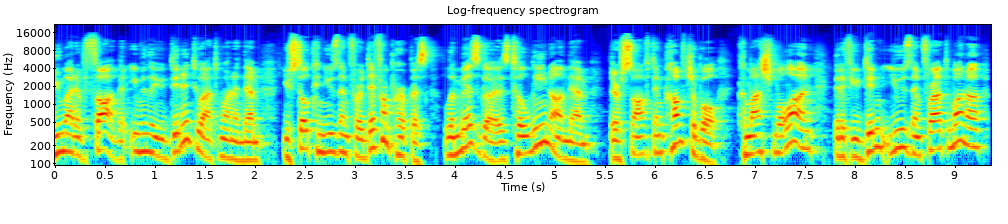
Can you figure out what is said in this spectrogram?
you might have thought that even though you didn't do atman in them, you still can use them for a different purpose. Lemizga is to lean on them. They're soft and comfortable. Kamash malan, that if you didn't use them for hatmana,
